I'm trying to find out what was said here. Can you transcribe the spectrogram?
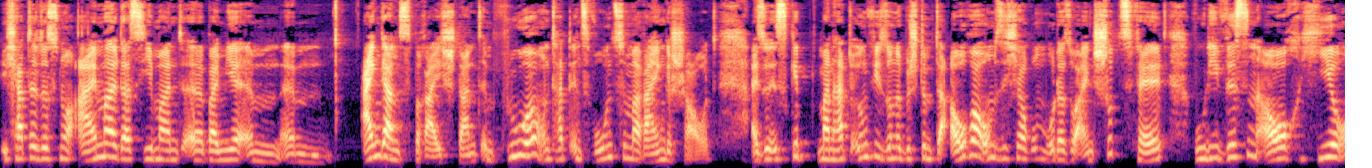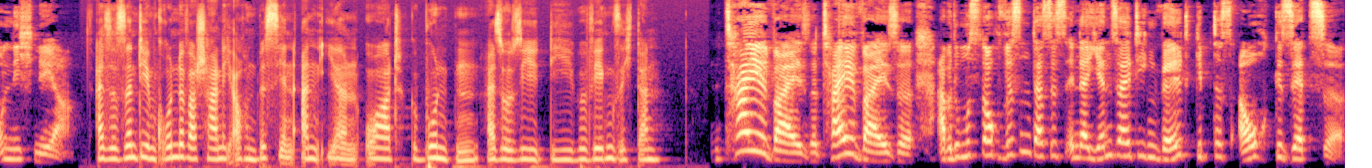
Ich hatte das nur einmal, dass jemand äh, bei mir im, im Eingangsbereich stand im Flur und hat ins Wohnzimmer reingeschaut. Also es gibt, man hat irgendwie so eine bestimmte Aura um sich herum oder so ein Schutzfeld, wo die wissen auch hier und nicht näher. Also sind die im Grunde wahrscheinlich auch ein bisschen an ihren Ort gebunden. Also sie, die bewegen sich dann Teilweise, teilweise. Aber du musst auch wissen, dass es in der jenseitigen Welt gibt es auch Gesetze.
